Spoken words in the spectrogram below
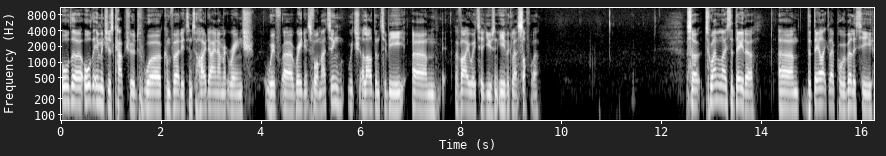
all the all the images captured were converted into high dynamic range with uh, radiance formatting, which allowed them to be um, evaluated using EVA software. So to analyze the data, um, the daylight glare probability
